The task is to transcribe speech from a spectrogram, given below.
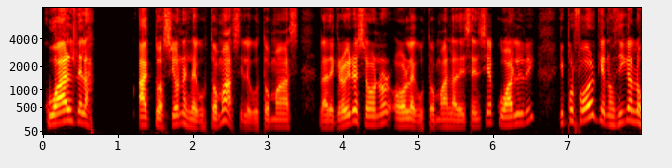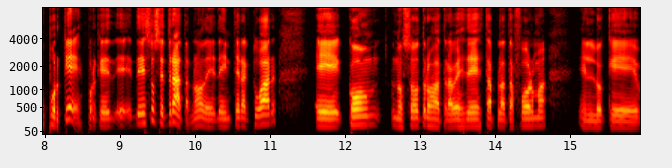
¿cuál de las actuaciones le gustó más? Si le gustó más la de Greatest Honor o le gustó más la de Esencia Quality. Y por favor que nos digan los por qué, porque de, eso se trata, ¿no? De, interactuar eh, con nosotros a través de esta plataforma en lo que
